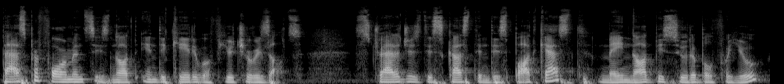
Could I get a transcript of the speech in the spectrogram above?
Past performance is not indicative of future results. Strategies discussed in this podcast may not be suitable for you,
